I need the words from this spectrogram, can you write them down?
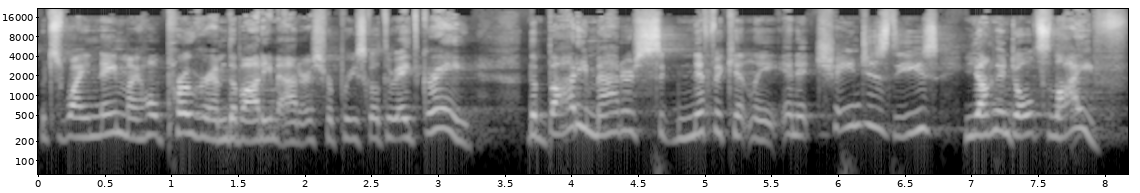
which is why I named my whole program The Body Matters for preschool through eighth grade. The body matters significantly and it changes these young adults' life.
